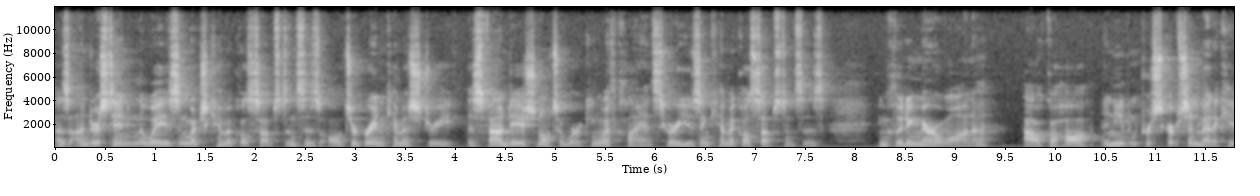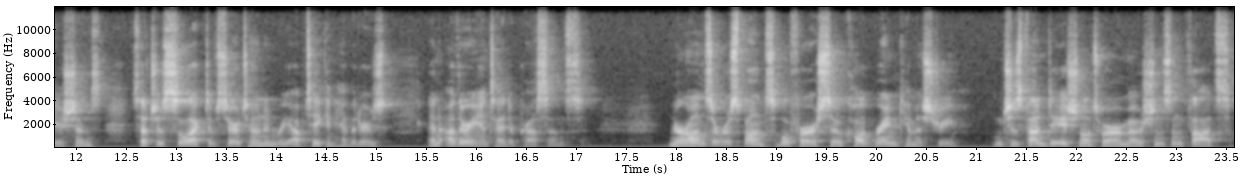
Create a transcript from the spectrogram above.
as understanding the ways in which chemical substances alter brain chemistry is foundational to working with clients who are using chemical substances, including marijuana, alcohol, and even prescription medications such as selective serotonin reuptake inhibitors and other antidepressants. Neurons are responsible for our so called brain chemistry, which is foundational to our emotions and thoughts,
